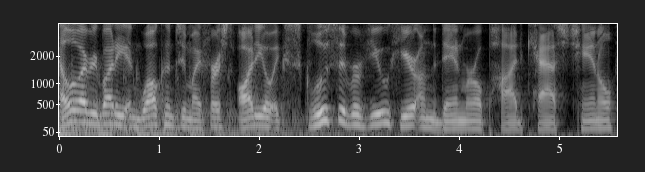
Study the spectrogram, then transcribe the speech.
Hello, everybody, and welcome to my first audio exclusive review here on the Dan Murrell Podcast channel.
